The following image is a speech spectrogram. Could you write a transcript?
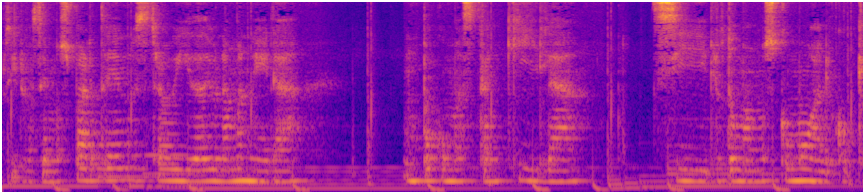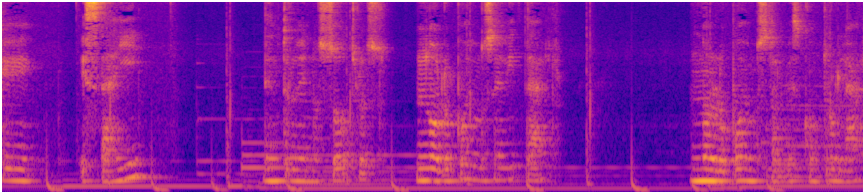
si lo hacemos parte de nuestra vida de una manera un poco más tranquila, si lo tomamos como algo que está ahí, dentro de nosotros, no lo podemos evitar, no lo podemos tal vez controlar,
